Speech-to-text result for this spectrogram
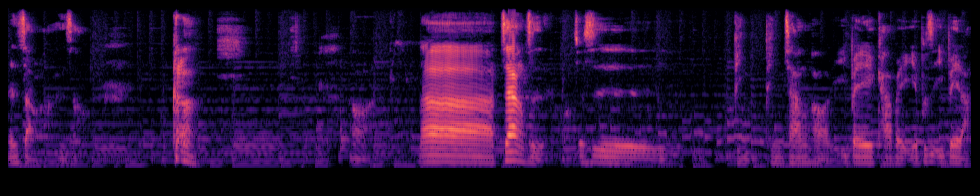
很少啊很少，哦，那这样子。就是品品尝哈一杯咖啡，也不是一杯啦，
